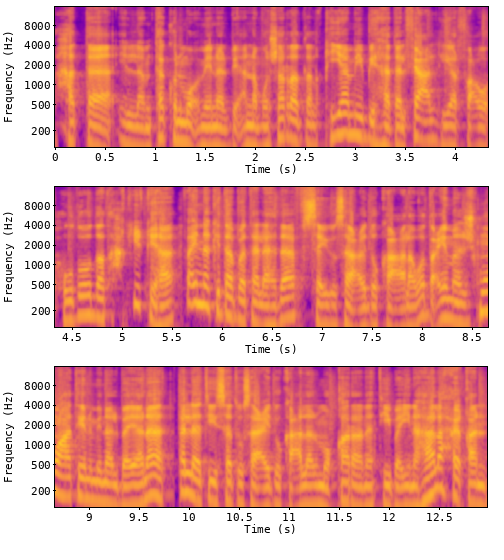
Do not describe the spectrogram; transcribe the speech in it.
حتى إن لم تكن مؤمنا بأن مجرد القيام بهذا الفعل يرفع حظوظ تحقيقها فإن كتابة الأهداف سيساعدك على وضع مجموعة من البيانات التي ستساعدك على المقارنة بينها لاحقا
